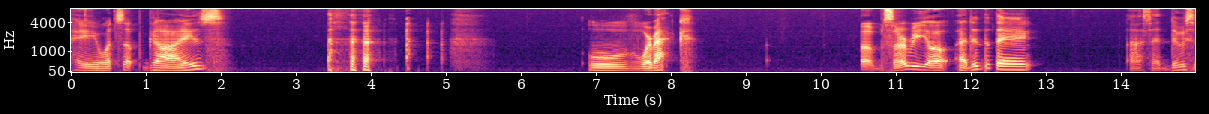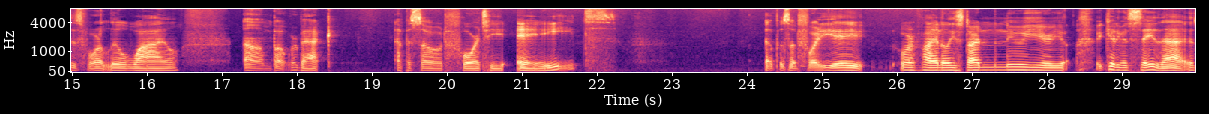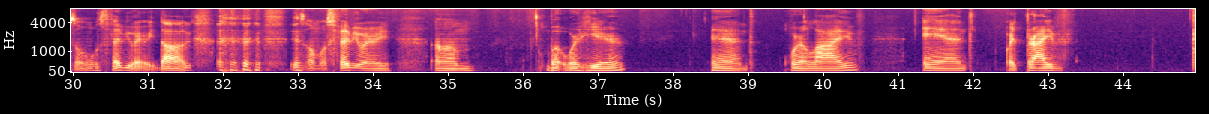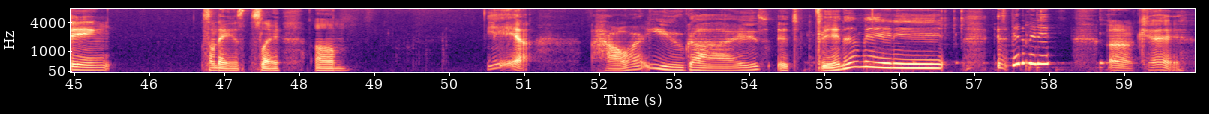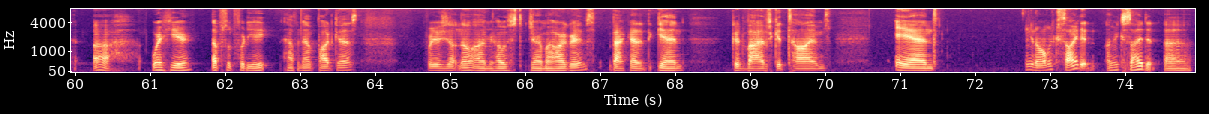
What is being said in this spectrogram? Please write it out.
Hey, what's up, guys? We're back. I'm sorry, y'all. I did the thing. I said deuces for a little while. Um, but we're back. Episode 48. Episode 48. We're finally starting the new year. We can't even say that. It's almost February, dog. it's almost February. Um, but we're here and we're alive and we're thriving. Some days, slay. Um, yeah. How are you guys? It's been a minute. It's been a minute. Okay. Uh, we're here. Episode 48, Half an Hour Podcast. For those you don't know, I'm your host, Jeremiah Hargraves. Back at it again. Good vibes, good times. And, you know, I'm excited. I'm excited. Uh,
